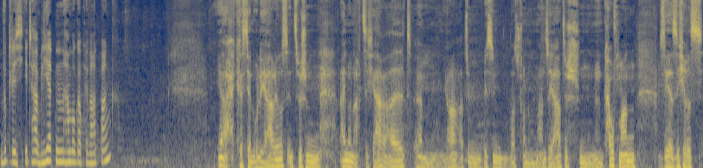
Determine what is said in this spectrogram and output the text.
wirklich etablierten Hamburger Privatbank ja, Christian Olearius, inzwischen 81 Jahre alt, ähm, ja, hat so ein bisschen was von einem hanseatischen Kaufmann, sehr sicheres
